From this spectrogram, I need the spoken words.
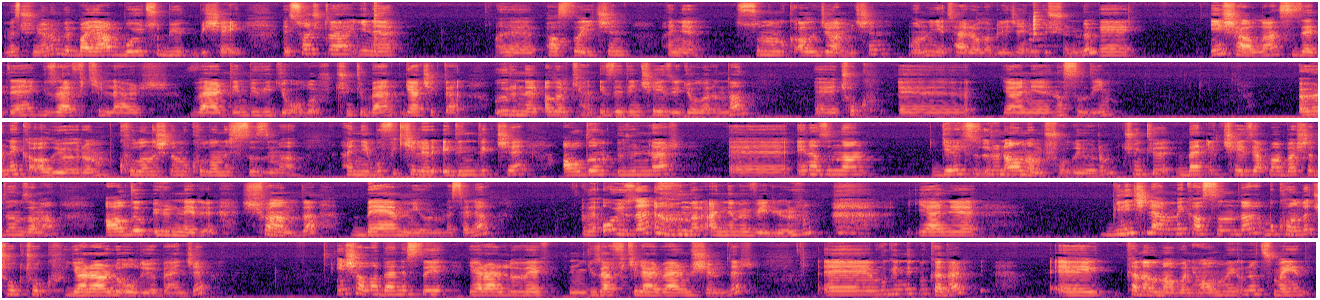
düşünüyorum ve bayağı boyutu büyük bir şey. E sonuçta yine e, pasta için hani sunumluk alacağım için bunun yeterli olabileceğini düşündüm. E, İnşallah size de güzel fikirler verdiğim bir video olur. Çünkü ben gerçekten bu ürünleri alırken izlediğim çeyiz videolarından e, çok e, yani nasıl diyeyim örnek alıyorum. Kullanışlı mı kullanışsız mı? Hani bu fikirleri edindikçe aldığım ürünler e, en azından gereksiz ürün almamış oluyorum. Çünkü ben ilk çeyiz yapmaya başladığım zaman aldığım ürünleri şu anda beğenmiyorum mesela. Ve o yüzden onları anneme veriyorum. yani bilinçlenmek aslında bu konuda çok çok yararlı oluyor bence. İnşallah ben de size yararlı ve güzel fikirler vermişimdir. Ee, bugünlük bu kadar. Ee, kanalıma abone olmayı unutmayın.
